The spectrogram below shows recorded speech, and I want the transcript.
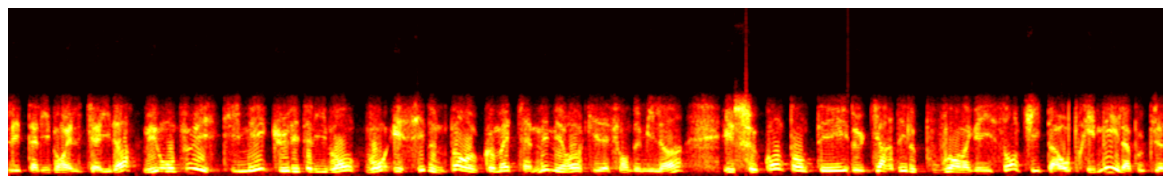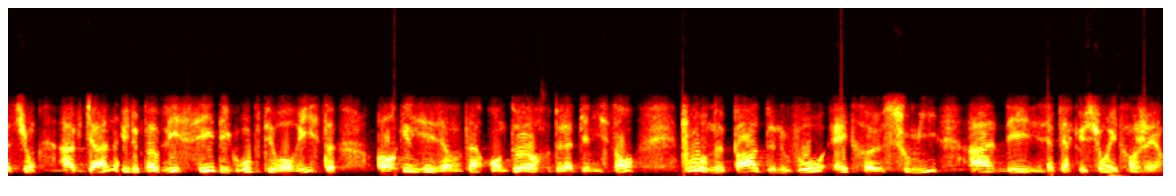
les talibans et Al-Qaïda, mais on peut estimer que les talibans vont essayer de ne pas commettre la même erreur qu'ils avaient fait en 2001 et se contenter de garder le pouvoir en Afghanistan, quitte à opprimer la population afghane et ne pas laisser des groupes terroristes organiser des attentats en dehors de l'Afghanistan pour ne pas de nouveau être soumis à des répercussions étrangères.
